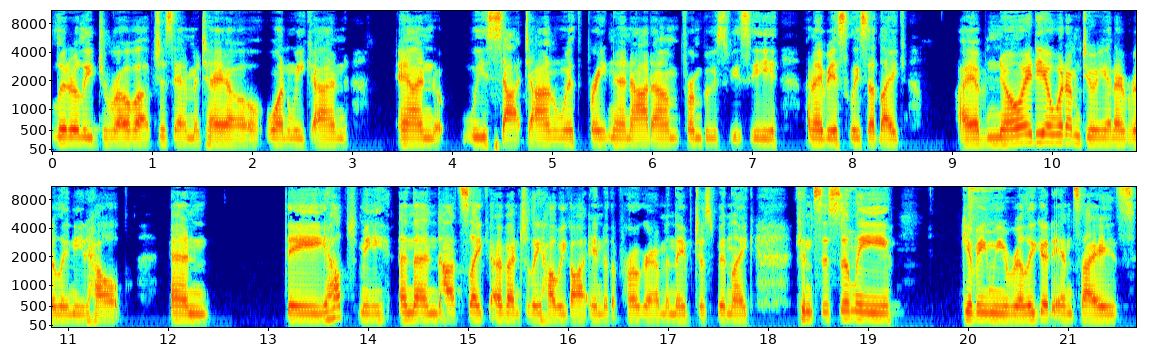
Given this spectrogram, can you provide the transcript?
literally drove up to San Mateo one weekend and we sat down with Brayton and Adam from Boost VC and I basically said like I have no idea what I'm doing and I really need help. And they helped me. And then that's like eventually how we got into the program. And they've just been like consistently giving me really good insights,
